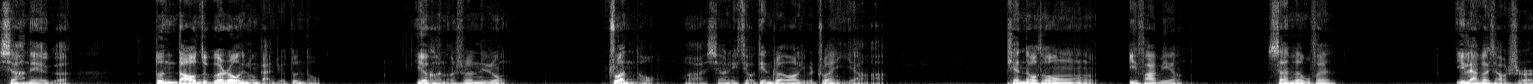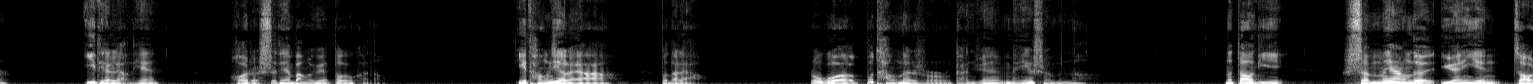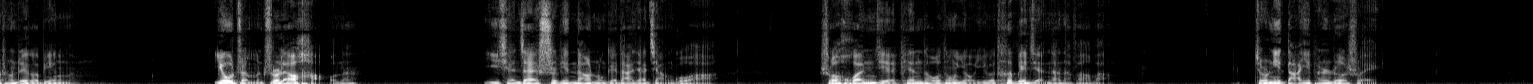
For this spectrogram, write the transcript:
像那个钝刀子割肉那种感觉，钝痛，也可能是那种转痛啊，像那小电钻往里边转一样啊。偏头痛一发病，三分五分，一两个小时，一天两天，或者十天半个月都有可能。一疼起来啊，不得了。如果不疼的时候，感觉没什么呢。那到底？什么样的原因造成这个病呢？又怎么治疗好呢？以前在视频当中给大家讲过啊，说缓解偏头痛有一个特别简单的方法，就是你打一盆热水，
